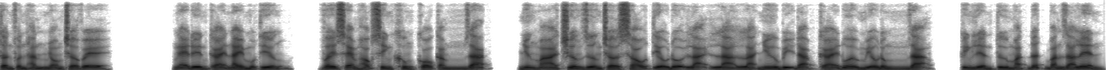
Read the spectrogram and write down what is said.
tần phấn hắn nhóm trở về. Nghe đến cái này một tiếng, vây xem học sinh không có cảm giác, nhưng mà Trương Dương chờ 6 tiểu đội lại là là như bị đạp cái đuôi miêu đồng dạng, kinh liền từ mặt đất bắn ra lên.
